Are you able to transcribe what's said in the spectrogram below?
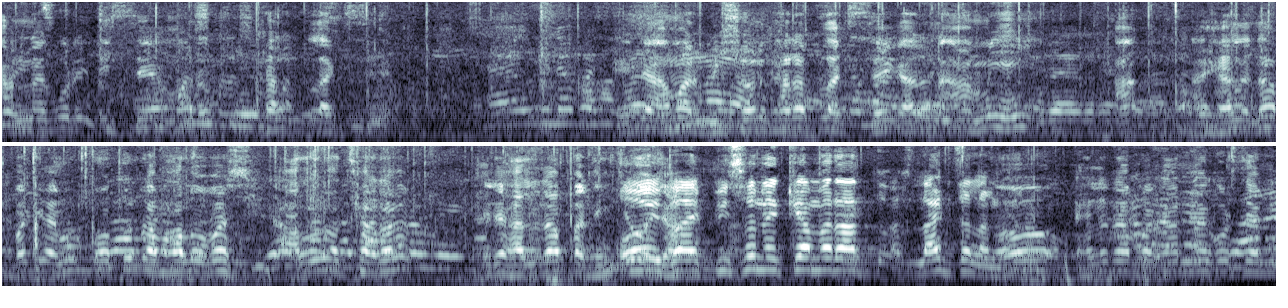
কান্না করে দিচ্ছে আমার খুব খারাপ লাগছে। এটা আমার ভীষণ খারাপ লাগছে কারণ আমি হেলেডাপাকে আমি কতটা ভালোবাসি আল্লাহ ছাড়া এটা হেলেডাপা নিজেও ওই ভাই পিছনে ক্যামেরা লাইট জ্বালানো। হেলেডাপা কান্না করছে আমি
